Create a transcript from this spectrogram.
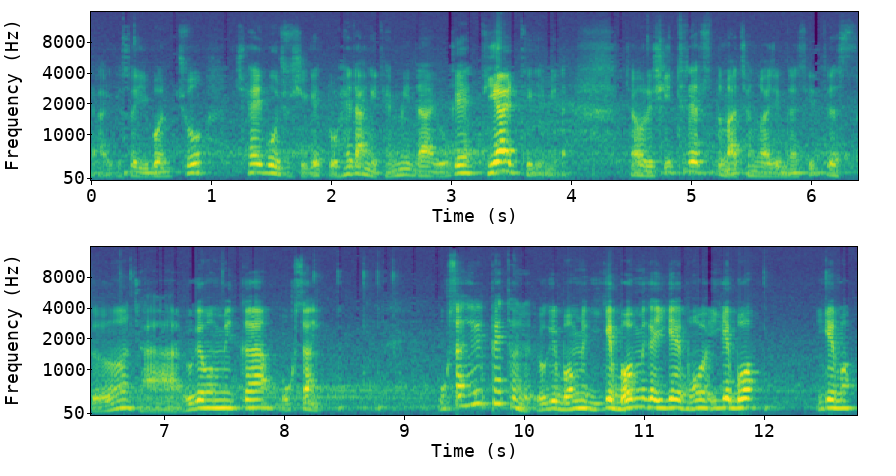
자, 그래서 이번 주 최고 주식에 또 해당이 됩니다. 이게 DR택입니다. 자, 우리 시트랩스도 마찬가지입니다. 시트랩스. 자, 이게 뭡니까? 옥상 옥상 1패턴이요. 여기 뭡니까? 이게 뭡니까? 이게 뭐 이게 뭐 이게 뭐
